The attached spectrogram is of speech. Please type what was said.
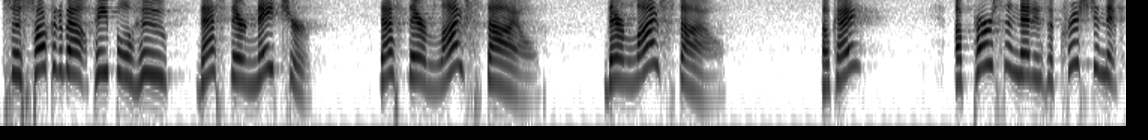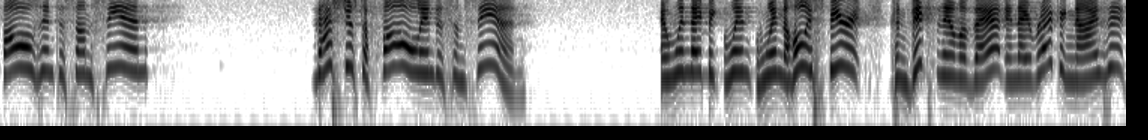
So it's talking about people who that's their nature, that's their lifestyle. Their lifestyle. Okay? A person that is a Christian that falls into some sin, that's just a fall into some sin. And when they be, when when the Holy Spirit convicts them of that and they recognize it,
